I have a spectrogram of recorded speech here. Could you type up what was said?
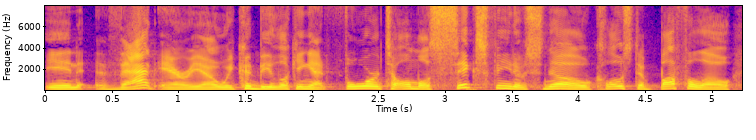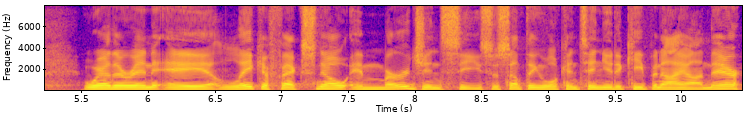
in that area. We could be looking at four to almost six feet of snow close to Buffalo where they're in a lake effect snow emergency. So something we'll continue to keep an eye on there.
